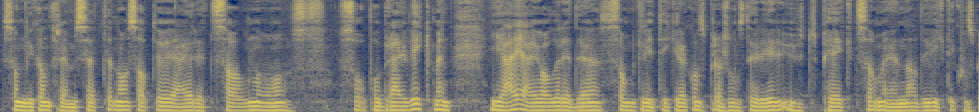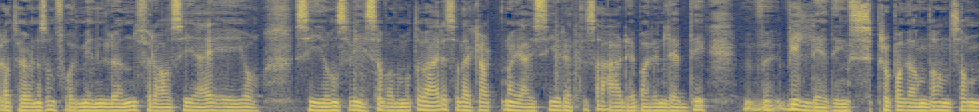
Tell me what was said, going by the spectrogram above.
som de kan fremsette. Nå satt jo jeg i rettssalen og så på Breivik, men jeg er jo allerede som kritiker av konspirasjonsteorier utpekt som en av de viktige konspiratørene som får min lønn fra CIA og Sions vise og hva det måtte være. Så det er er klart, når jeg sier dette, så er det bare en ledd i villedingspropagandaen som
